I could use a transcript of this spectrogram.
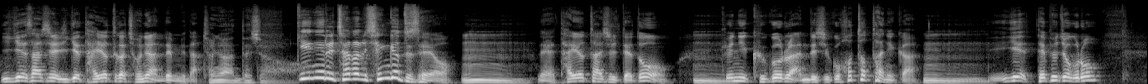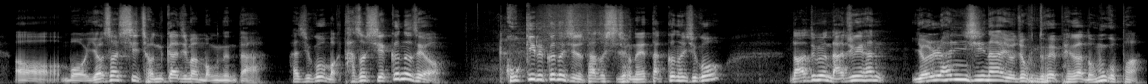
이게 사실 이게 다이어트가 전혀 안 됩니다. 전혀 안 되죠. 끼니를 차라리 챙겨 드세요. 음. 네, 다이어트 하실 때도 음. 괜히 그거를 안 드시고 헛헛하니까. 음. 이게 대표적으로 어 뭐 6시 전까지만 먹는다 하시고 막 5시에 끊으세요. 곡기를 끊으시죠. 5시 전에 딱 끊으시고 놔두면 나중에 한 11시나 요 정도에 배가 너무 고파.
